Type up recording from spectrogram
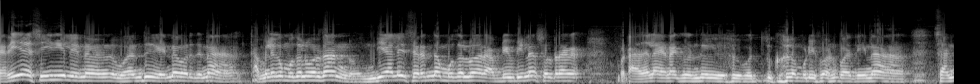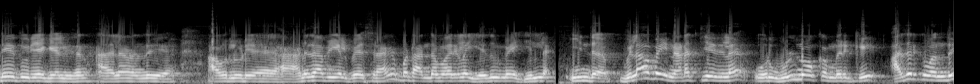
நிறைய செய்திகள் என்ன வந்து என்ன வருதுன்னா தமிழக முதல்வர் தான் இந்தியாவிலே சிறந்த முதல்வர் அப்படி இப்படிலாம் சொல்கிறாங்க பட் அதெல்லாம் எனக்கு வந்து ஒத்துக்கொள்ள முடியுமான்னு பார்த்தீங்கன்னா சந்தேகத்துரிய கேள்வி தான் அதெல்லாம் வந்து அவர்களுடைய அனுதாபிகள் பேசுகிறாங்க பட் அந்த மாதிரிலாம் எதுவுமே இல்லை. இந்த விழாவை நடத்தியதில் ஒரு உள்நோக்கம் இருக்குது அதற்கு வந்து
